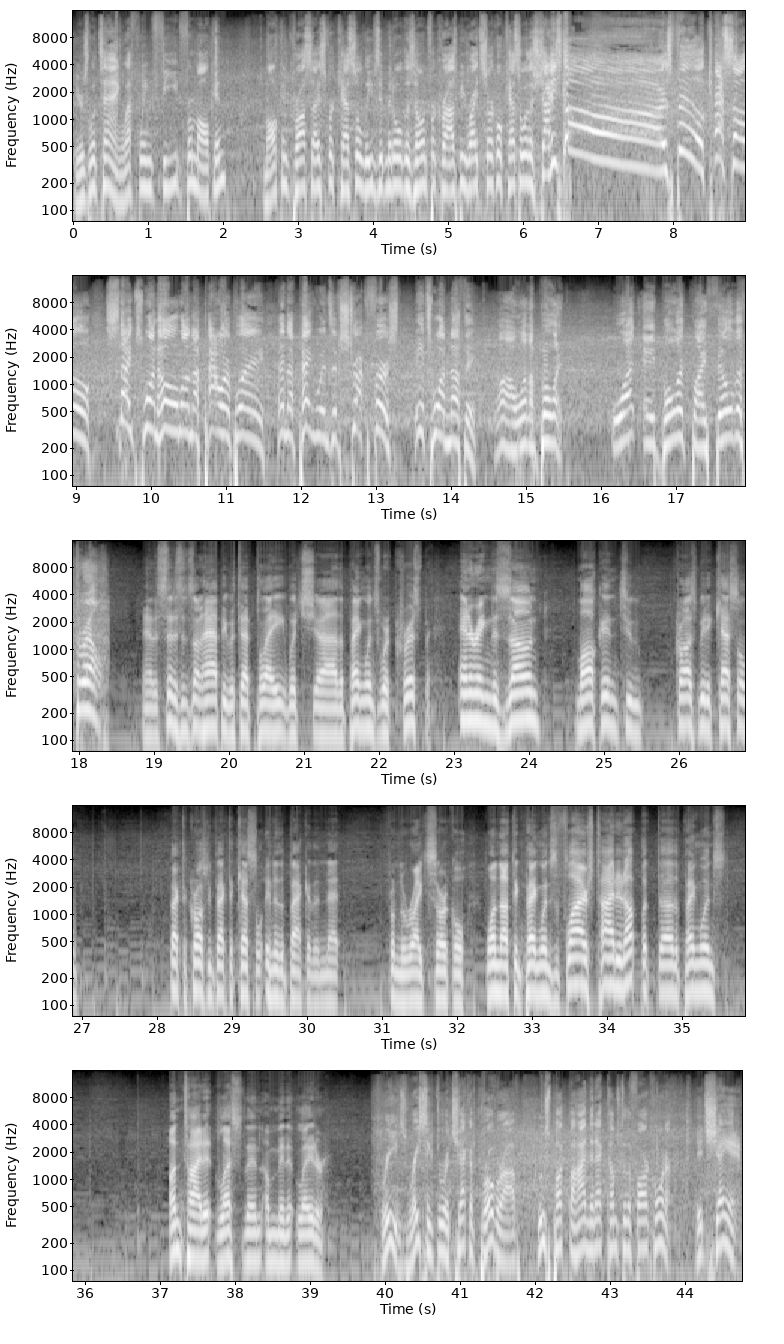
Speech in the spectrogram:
Here's Letang, left wing feed for Malkin. Malkin cross ice for Kessel, leaves it middle of the zone for Crosby, right circle, Kessel with a shot, he scores! Phil Kessel snipes one home on the power play, and the Penguins have struck first. It's 1 0. Oh, what a bullet. What a bullet by Phil the Thrill. Yeah, the citizens unhappy with that play, which uh, the Penguins were crisp entering the zone. Malkin to Crosby to Kessel, back to Crosby, back to Kessel into the back of the net from the right circle. One nothing Penguins. The Flyers tied it up, but uh, the Penguins untied it less than a minute later. Reaves racing through a check of Provorov. Loose puck behind the net comes to the far corner. It's Cheyenne.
